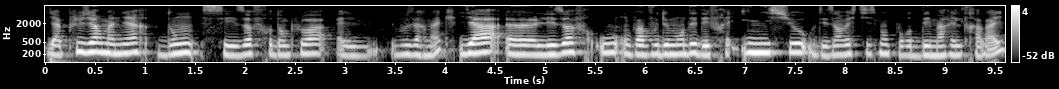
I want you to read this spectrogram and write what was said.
il y a plusieurs manières dont ces offres d'emploi, elles vous arnaquent. Il y a euh, les offres où on va vous demander des frais initiaux ou des investissements pour démarrer le travail.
